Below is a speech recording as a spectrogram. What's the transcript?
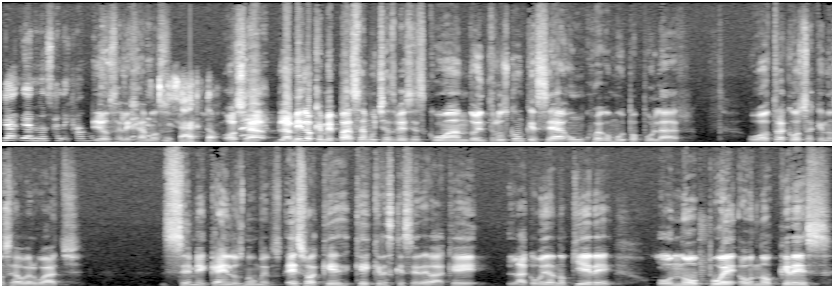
ya, ya, nos alejamos. Ya nos alejamos. Exacto. O sea, a mí lo que me pasa muchas veces cuando introduzco aunque sea un juego muy popular o otra cosa que no sea Overwatch, se me caen los números. ¿Eso a qué, qué crees que se deba? ¿Que la comunidad no quiere o no puede o no crees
